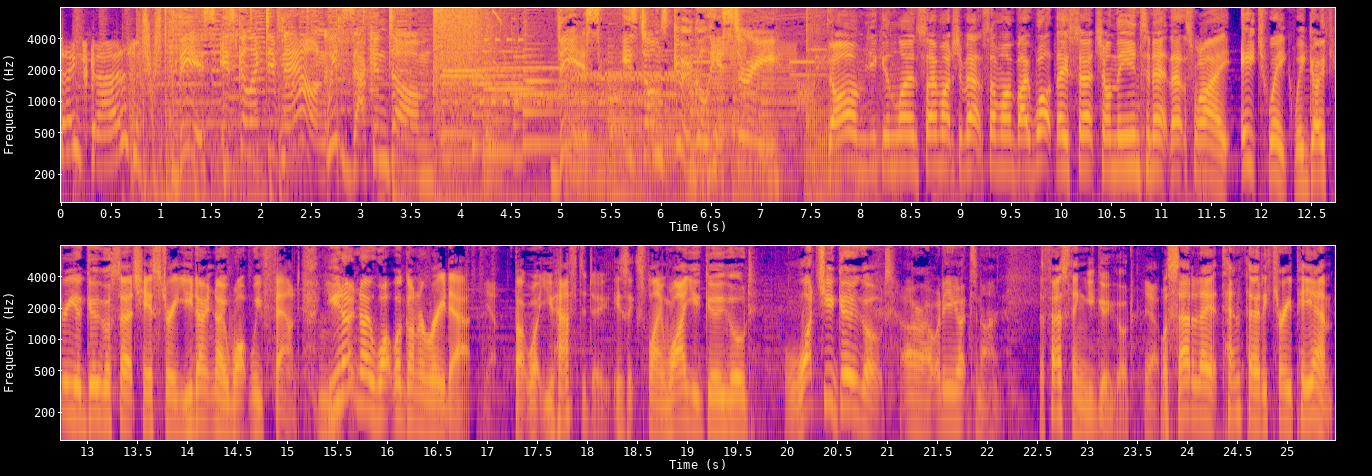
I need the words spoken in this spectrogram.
Thanks, guys. This is Collective Noun with Zach and Dom. This is Dom's Google history. Dom, you can learn so much about someone by what they search on the internet. That's why each week we go through your Google search history. You don't know what we've found. Hmm. You don't know what we're going to read out. Yep. But what you have to do is explain why you Googled what you Googled. All right, what do you got tonight? The first thing you googled Yep. was Saturday at 10:33 p.m.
